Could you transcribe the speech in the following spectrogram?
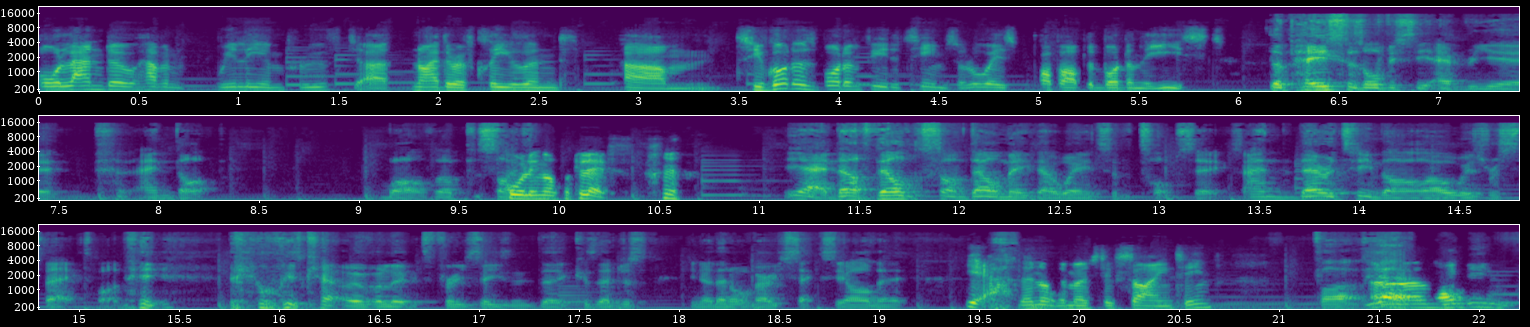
Orlando haven't really improved. Uh, neither have Cleveland. Um, so you've got those bottom feeder teams that always pop up the bottom of the East, the Pacers obviously every year end up well falling off a cliff. Yeah, they'll they'll they'll make their way into the top six, and they're a team that I always respect, but they, they always get overlooked preseason because they're just you know they're not very sexy, are they? yeah, they're not the most exciting team. But yeah, Um, I mean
